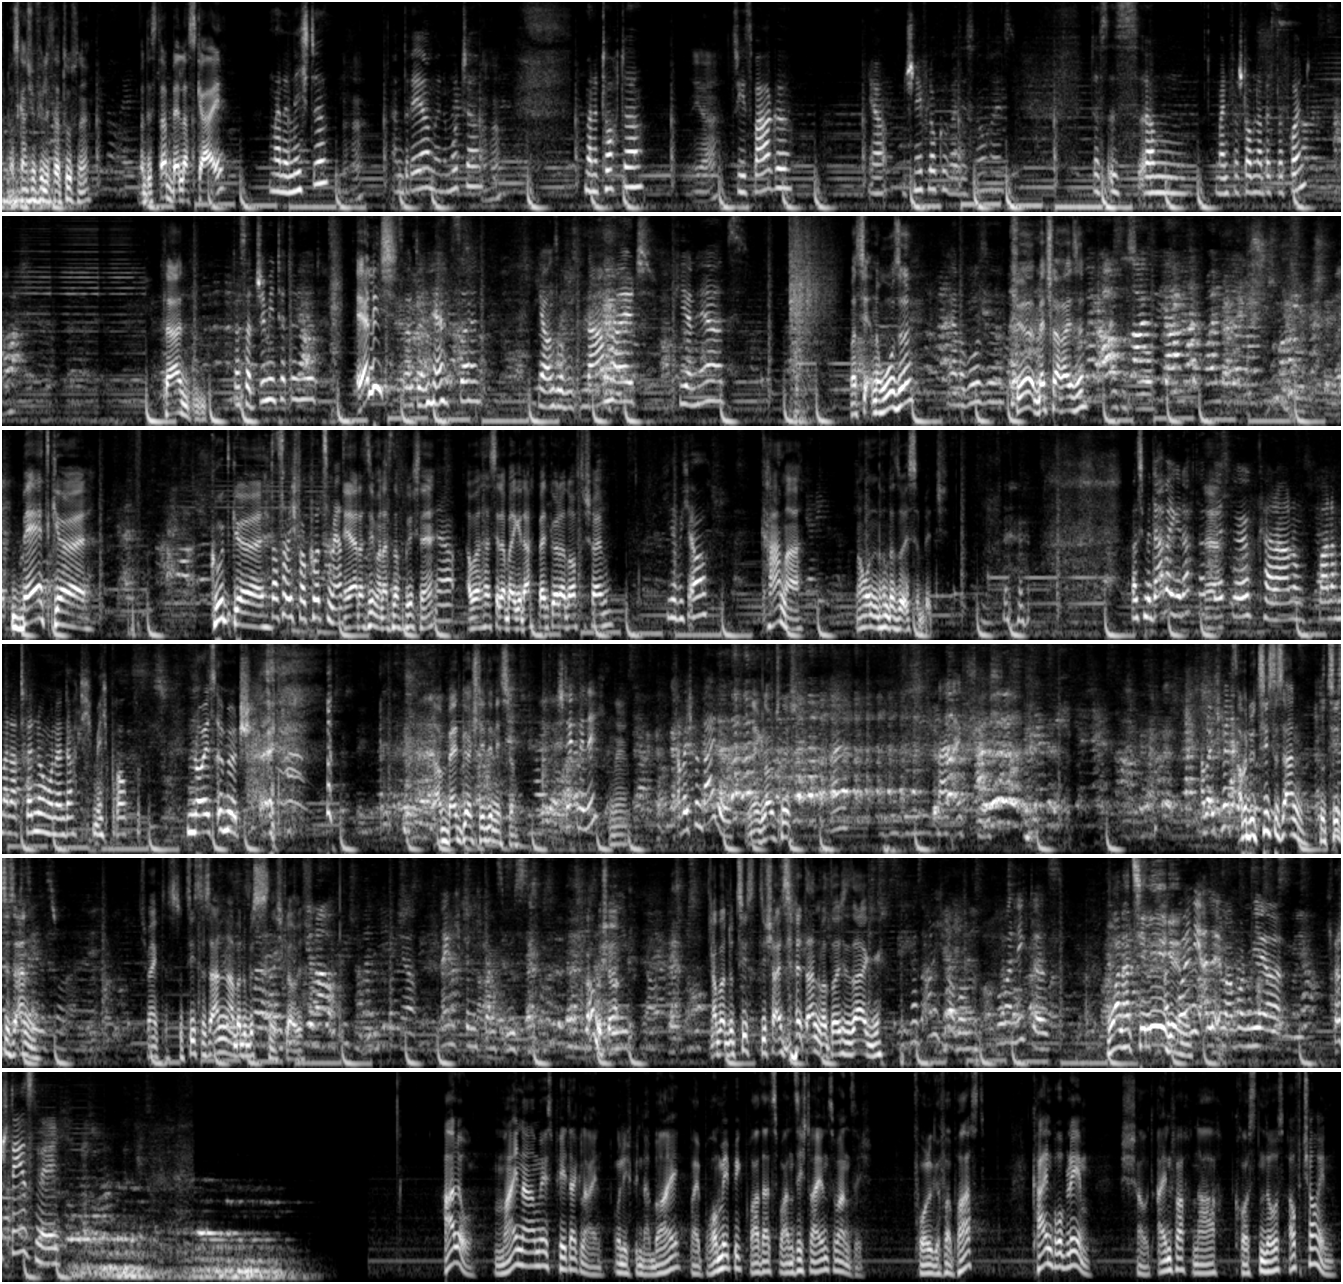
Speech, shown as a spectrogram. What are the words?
Du hast ganz schön viele Tattoos, ne? Was ist da? Bella Sky? Meine Nichte, Andrea, meine Mutter, meine Tochter, Ja. sie ist vage. Ja, eine Schneeflocke, weil sie Snow heißt. Das ist ähm, mein verstorbener bester Freund. Klar. Das hat Jimmy tätowiert. Ehrlich? Sollte ein Herz sein. Ja, unsere Namen halt. Hier ein Herz, Was hier? Eine Rose? ja, eine Rose. Für Bachelorreise? So. Bad Girl. Good Girl. Das habe ich vor kurzem erst. Ja, das sieht man, das ist noch frisch, ne? Ja. Aber was hast du dir dabei gedacht, Bad Girl da drauf zu schreiben? Hier habe ich auch. Karma. Nach unten drunter so ist a bitch. Was ich mir dabei gedacht habe, Ja. Bad Girl, keine Ahnung, war nach meiner Trennung und dann dachte ich mir, ich brauche ein neues Image. Aber Bad Girl steht dir nicht so. Steht mir nicht, Nee, aber ich bin beides. nee glaub ich nicht. Nein, eigentlich nicht. Aber ich will es Aber du ziehst es an. Du ziehst es an. Ich merke das. Du ziehst es an, aber du bist es nicht, glaube ich. Ja, eigentlich bin ich ganz süß. Glaube ich, ja. Aber du ziehst die Scheiße halt an, was soll ich sagen? Ich weiß auch nicht warum. Woran liegt das? Woran hat's hier Wollen liegen? die alle immer von mir? Ich verstehe es nicht. Hallo, mein Name ist Peter Klein und ich bin dabei bei Promi Big Brother 2023. Folge verpasst? Kein Problem. Schaut einfach nach kostenlos auf Join.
